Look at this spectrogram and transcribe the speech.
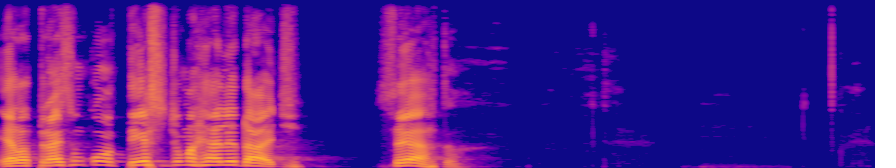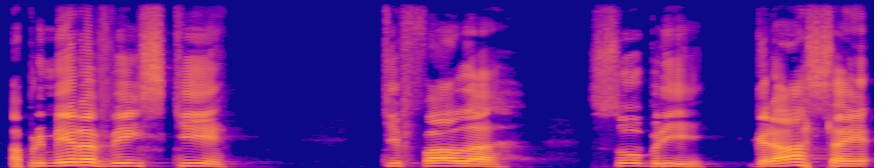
ela traz um contexto de uma realidade, certo? A primeira vez que, que fala sobre graça é,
